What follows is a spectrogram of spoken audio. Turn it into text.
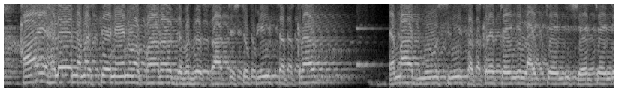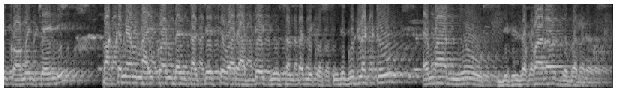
హాయ్ హలో నమస్తే నేను Apparao Jabardasth artist please subscribe MR న్యూస్ని సబ్స్క్రైబ్ చేయండి లైక్ చేయండి షేర్ చేయండి కామెంట్ చేయండి. పక్కనే ఉన్న ఐకాన్ బెల్ టచ్ చేస్తే వారి అప్డేట్ న్యూస్ అంతా మీకు వస్తుంది. Good luck to MR news this is Apparao Jabardasth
